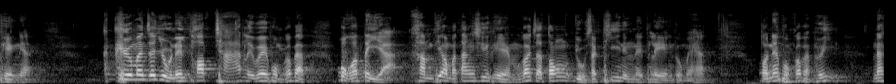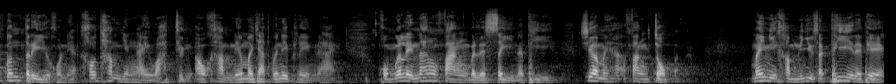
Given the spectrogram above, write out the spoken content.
เพลงเนี้ยคือมันจะอยู่ใน top chart เลยเว้ยผมก็แบบปกติอะคำที่เอามาตั้งชื่อเพลงมันก็จะต้องอยู่สักที่หนึ่งในเพลงถูกไหมฮะตอนนี้ผมก็แบบเฮ้ยนักดนตรีคนนี้เขาทำยังไงวะถึงเอาคำนี้มายัดไว้ในเพลงได้ ผมก็เลยนั่งฟังไปเลย4นาที เชื่อไหมฮะฟังจบ ไม่มีคำนี้อยู่สักที่ในเพลง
